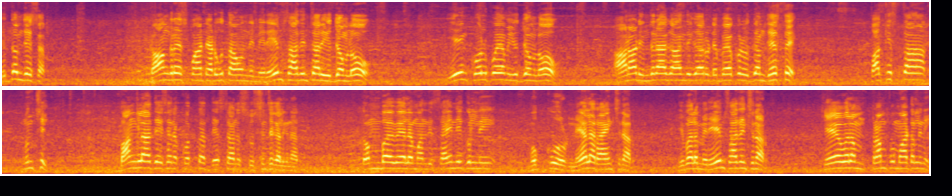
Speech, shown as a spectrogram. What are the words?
యుద్ధం చేశారు. కాంగ్రెస్ పార్టీ అడుగుతా ఉంది మీరేం సాధించారు యుద్ధంలో? ఏం కోల్పోయాం యుద్ధంలో? ఆనాడు ఇందిరాగాంధీ గారు డెబ్బై ఒక్కరు యుద్ధం చేస్తే పాకిస్తాన్ నుంచి బంగ్లాదేశ్ అనే కొత్త దేశాన్ని సృష్టించగలిగినారు. తొంభై వేల మంది సైనికుల్ని ముక్కు నేల రాయించినారు. ఇవాళ మీరు ఏం సాధించినారు? కేవలం ట్రంప్ మాటలని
